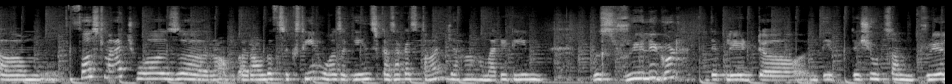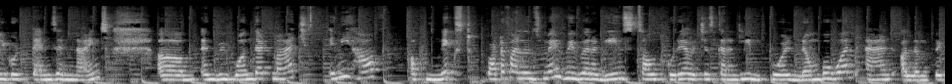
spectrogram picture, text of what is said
first match was round of sixteen was against Kazakhstan जहाँ हमारी team was really good they played they shoot some real good tens and nines and we won that match anyhow अब नेक्स्ट क्वार्टर फाइनल में we were against South Korea which is currently world number one and Olympic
